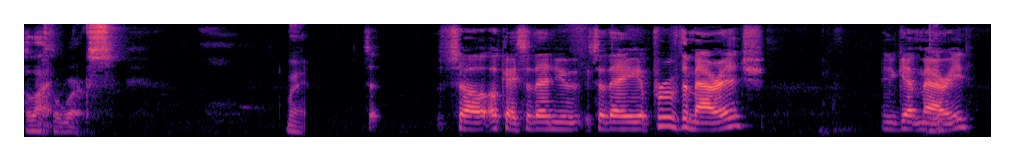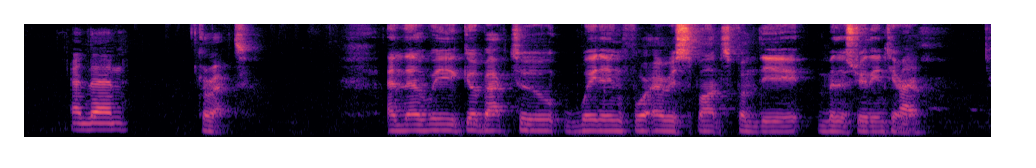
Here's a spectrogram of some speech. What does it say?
halakha works. Right. So so okay, so then you so they approve the marriage, and you get married, and then Correct. And then we go back to waiting for a response from the Ministry of the Interior, Right.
